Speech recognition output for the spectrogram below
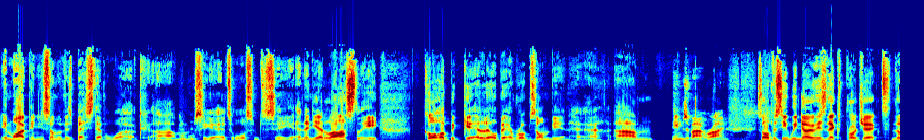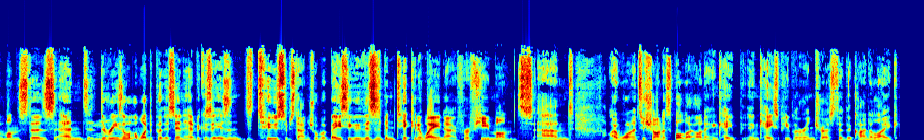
in my opinion, some of his best ever work. Um, mm-hmm. so yeah, it's awesome to see. And then yeah, lastly, got to get a little bit of Rob Zombie in here. Um, Seems about right. So obviously we know his next project, The Munsters, and mm. the reason why I want to put this in here because it isn't too substantial, but basically this has been ticking away now for a few months, and I wanted to shine a spotlight on it in case in case people are interested. That kind of like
